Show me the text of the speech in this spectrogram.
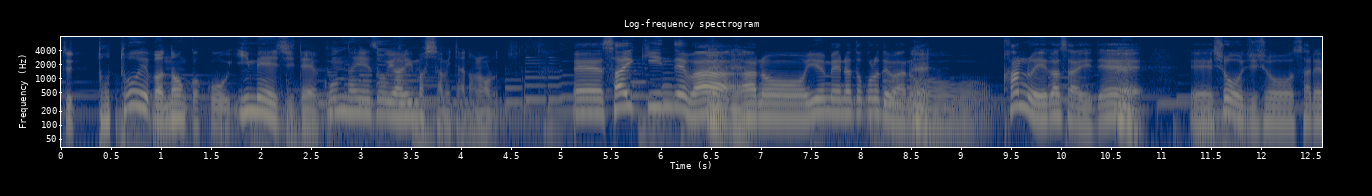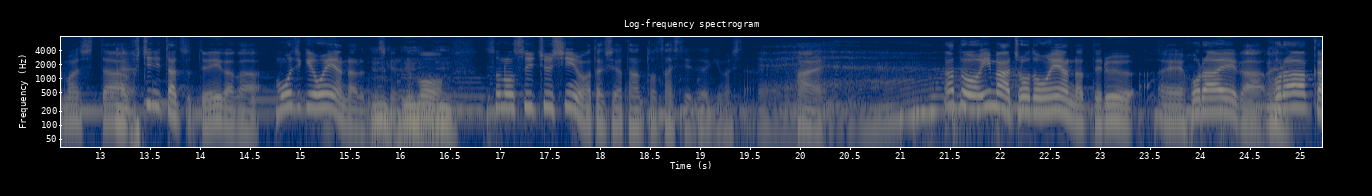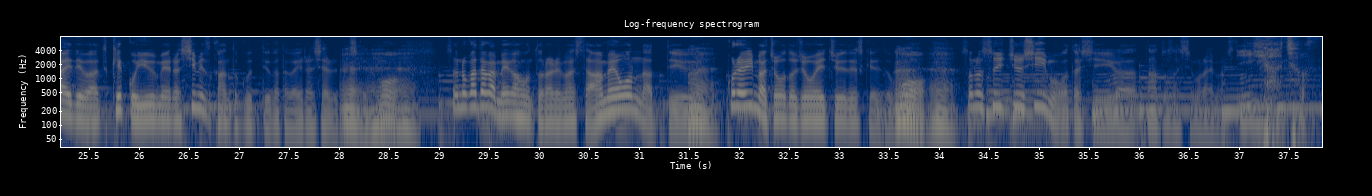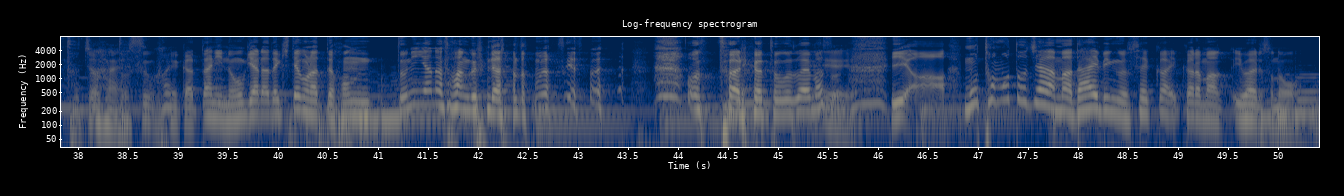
て例えばなんかこうイメージでこんな映像やりましたみたいなのあるんですか？えー最近では、ええあの有名なところではあの、カンヌ映画祭で、えー賞を受賞されました「ええ。淵に立つ」という映画がもうじきオンエアになるんですけれども、その水中シーンを私が担当させていただきました。え。はいあと今ちょうどオンエアになってる、えーホラー映画、ええ。ホラー界では結構有名な清水監督っていう方がいらっしゃるんですけども、その方がメガホン取られました「雨女」っていう、ええ。これ今ちょうど上映中ですけれども、その水中シーンも私が担当させてもらいました。いやちょっとちょっはいとすごい方にノーギャラで来てもらって本当に嫌な番組だなと思いますけどね。本当ありがとうございます、え。いやーもともとじゃあまあダイビングの世界からまあいわゆるその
